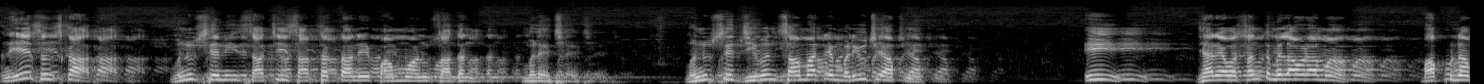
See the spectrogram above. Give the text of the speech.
અને એ સંસ્કાર મનુષ્યની સાચી સાર્થકતાને પામવાનું સાધન મળે છે. મનુષ્ય જીવન શા માટે મળ્યું છે આપને? એ જ્યારે આવા સંત મેલાવડામાં બાપુના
